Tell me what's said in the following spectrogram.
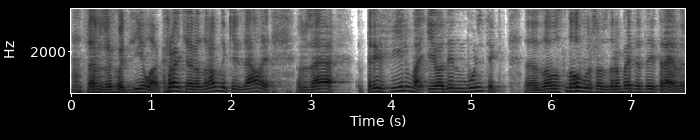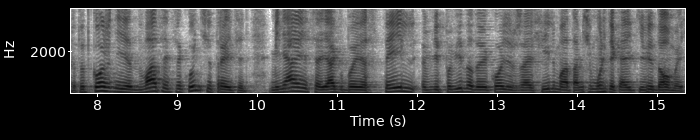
А це вже Годзіла. Коротше, розробники взяли вже три фільми і один мультик е, за основу, щоб зробити цей трейлер. Тут кожні 20 секунд чи 30 міняється якби стиль відповідно до якогось вже фільму там чи мультика, який відомий.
